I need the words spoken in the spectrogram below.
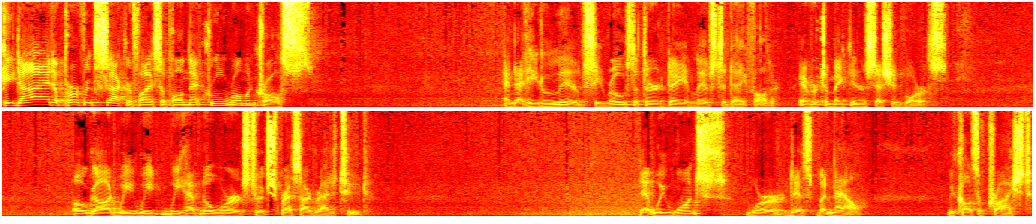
He died a perfect sacrifice upon that cruel Roman cross. And that he lives, he rose the third day and lives today, Father, ever to make intercession for us. Oh God, we, we, we have no words to express our gratitude. That we once were this, but now, because of Christ,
